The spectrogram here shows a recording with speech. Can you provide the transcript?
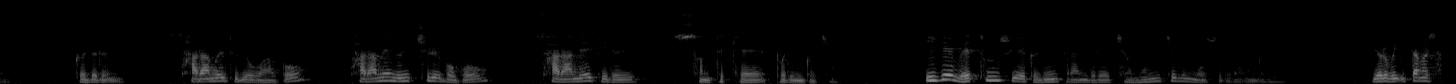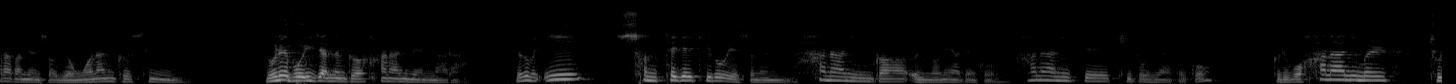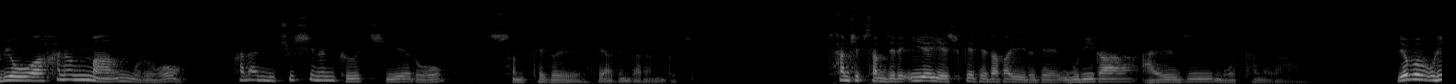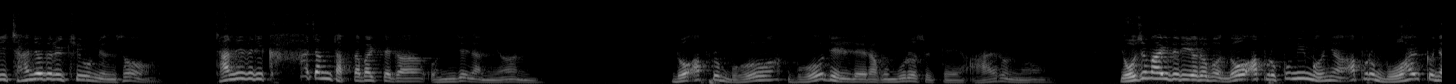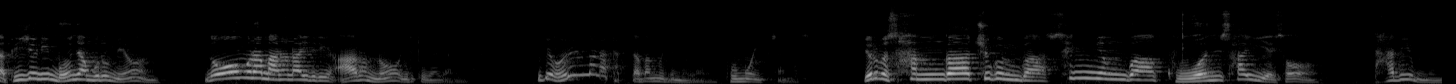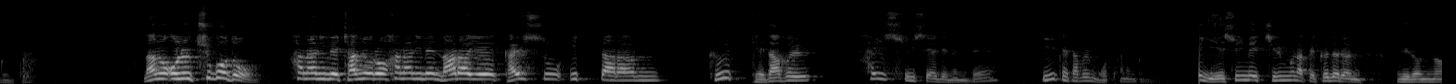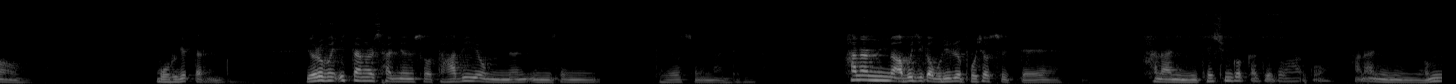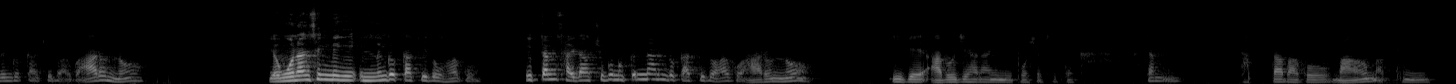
그들은 사람을 두려워하고 사람의 눈치를 보고 사람의 길을 선택해 버린 거죠. 이게 외통수에 걸린 사람들의 전형적인 모습이라는 겁니다. 여러분 이 땅을 살아가면서 영원한 그 생명, 눈에 보이지 않는 그 하나님의 나라. 여러분 이 선택의 기로에서는 하나님과 의논해야 되고 하나님께 기도해야 되고 그리고 하나님을 두려워하는 마음으로 하나님이 주시는 그 지혜로 선택을 해야 된다라는 거죠. 33절에 이에 예수께 대답하여 이르되 우리가 알지 못하노라. 여러분 우리 자녀들을 키우면서 자녀들이 가장 답답할 때가 언제냐면 너 앞으로 뭐, 뭐 될래라고 물었을 때 I don't know. 요즘 아이들이 여러분 너 앞으로 꿈이 뭐냐 앞으로 뭐 할 거냐 비전이 뭐냐 물으면 너무나 많은 아이들이 I don't know 이렇게 이야기합니다. 이게 얼마나 답답한 건지 몰라요. 부모 입장에서. 여러분 삶과 죽음과 생명과 구원 사이에서 답이 없는 거다. 나는 오늘 죽어도 하나님의 자녀로 하나님의 나라에 갈 수 있다라는 그 대답을 할 수 있어야 되는데 이 대답을 못 하는 겁니다. 예수님의 질문 앞에 그들은 we don't know 모르겠다는 거예요. 여러분 이 땅을 살면서 답이 없는 인생이 되어서는 안 됩니다. 하나님 아버지가 우리를 보셨을 때 하나님이 계신 것 같기도 하고 하나님이 없는 것 같기도 하고 I don't know. 영원한 생명이 있는 것 같기도 하고 이 땅 살다 죽으면 끝나는 것 같기도 하고 I don't know. 이게 아버지 하나님이 보셨을 때 가장 답답하고 마음 아픈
